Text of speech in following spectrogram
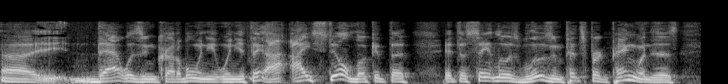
uh, that was incredible when you when you think. I, I still look at the at the St. Louis Blues and Pittsburgh Penguins as.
